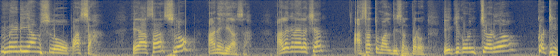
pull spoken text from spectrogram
मीडियम स्लोप असा. हे असा स्लोप आणि हे असा. आलं की नाही लक्षात? असा तुम्हाला दिसन पर्वत एकीकडून चढवं कठीण.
